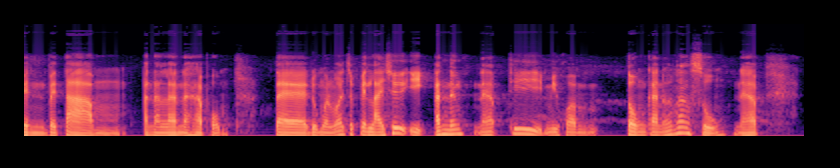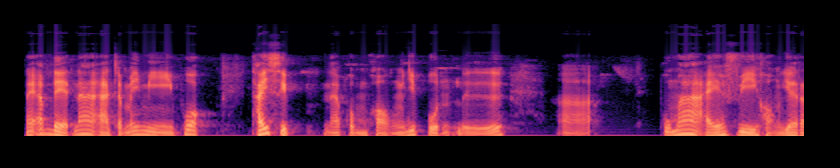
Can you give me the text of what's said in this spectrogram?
เป็นไปตามอันนั้นแล้วนะครับผม แต่ดูเหมือนว่าจะเป็นรายชื่ออีกอันนึงนะครับที่มีความตรงกันค่อนข้างสูงนะครับ ในอัปเดตหน้าอาจจะไม่มีพวกไทสิบนะครับผมของญี่ปุ่นหรือพูม่า IFV ของเยอร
